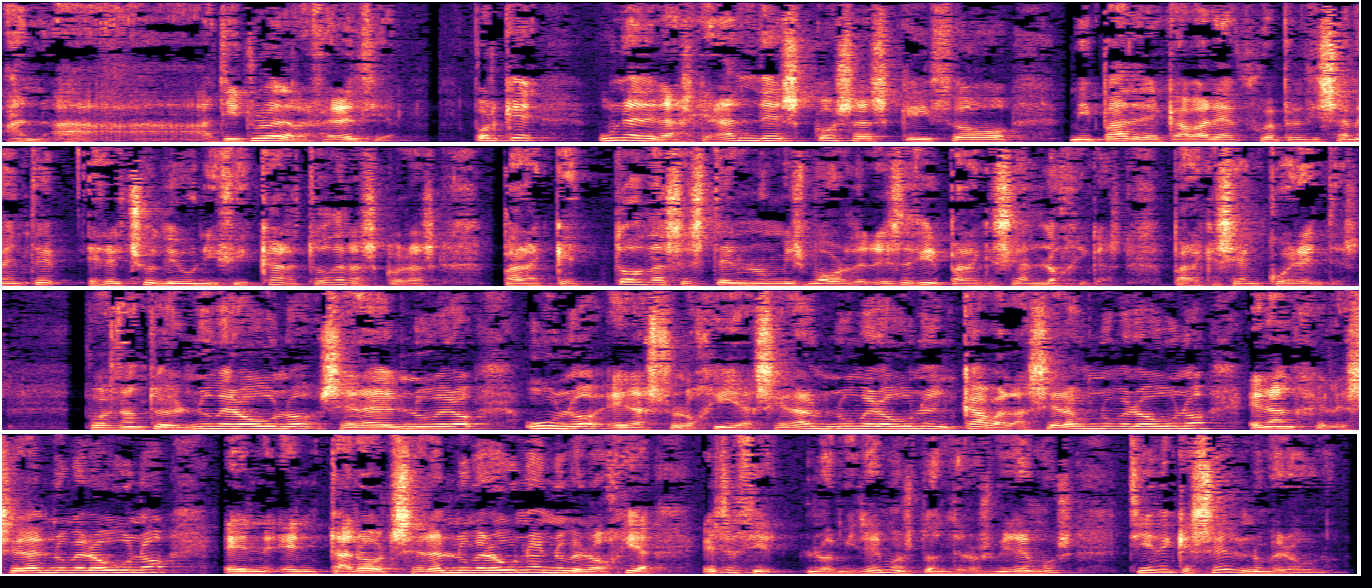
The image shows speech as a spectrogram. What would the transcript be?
a título de referencia. Porque una de las grandes cosas que hizo mi padre Cabaret fue precisamente el hecho de unificar todas las cosas para que todas estén en un mismo orden, es decir, para que sean lógicas, para que sean coherentes. Por lo tanto, el número uno será el número uno en astrología, será un número uno en cábala, será un número uno en ángeles, será el número uno en, en tarot, será el número uno en numerología. Es decir, lo miremos donde los miremos, tiene que ser el número uno.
